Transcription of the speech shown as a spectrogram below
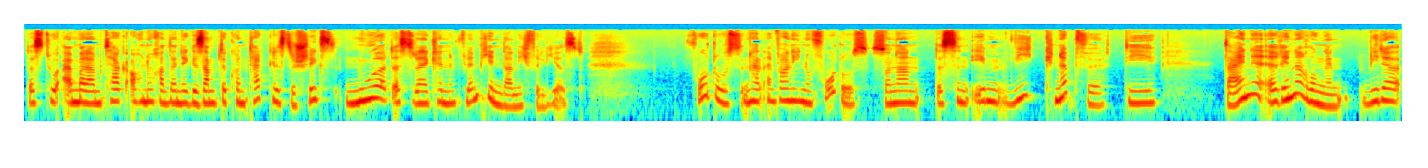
dass du einmal am Tag auch noch an deine gesamte Kontaktliste schickst, nur dass du deine kleinen Flämmchen da nicht verlierst. Fotos sind halt einfach nicht nur Fotos, sondern das sind eben wie Knöpfe, die deine Erinnerungen wieder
